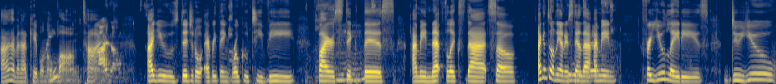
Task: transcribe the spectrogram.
I haven't had cable in a long time. I don't. I use digital everything, Roku TV, Fire Stick mm-hmm. this. I mean, Netflix that. So I can totally understand that. I mean, for you ladies, do you,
